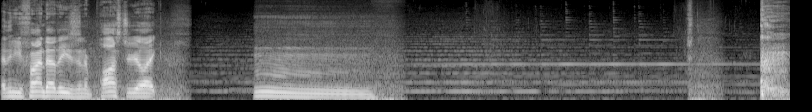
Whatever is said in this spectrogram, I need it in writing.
And then you find out he's an imposter. You're like, hmm. uh,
